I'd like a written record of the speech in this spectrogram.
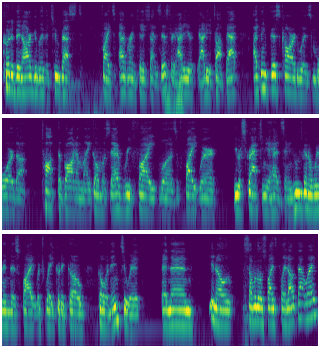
could have been arguably the two best fights ever in Cage Titans history. How do you how do you top that? I think this card was more the top to bottom. Like almost every fight was a fight where you were scratching your head saying who's going to win this fight, which way could it go going into it, and then you know some of those fights played out that way,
